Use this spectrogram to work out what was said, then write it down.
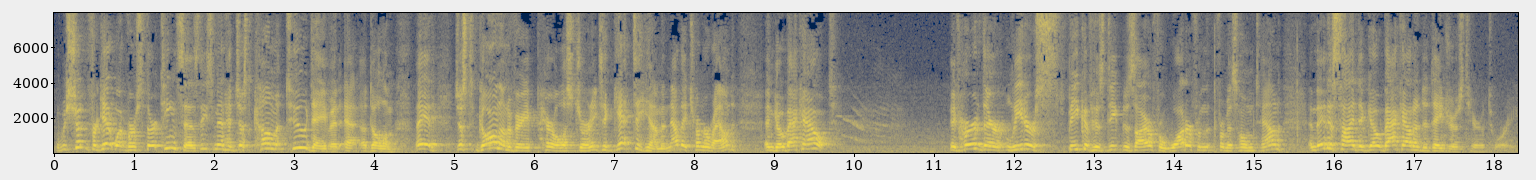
We shouldn't forget what verse 13 says. These men had just come to David at Adullam. They had just gone on a very perilous journey to get to him, and now they turn around and go back out. They've heard their leader speak of his deep desire for water from, from his hometown, and they decide to go back out into dangerous territory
